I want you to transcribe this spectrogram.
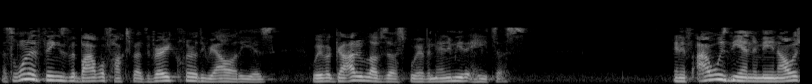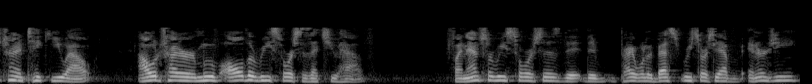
That's one of the things the Bible talks about. It's very clear the reality is we have a God who loves us, but we have an enemy that hates us. And if I was the enemy and I was trying to take you out, I would try to remove all the resources that you have. Financial resources, the, the, probably one of the best resources you have of energy,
